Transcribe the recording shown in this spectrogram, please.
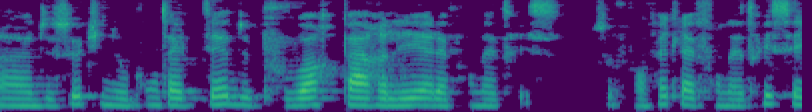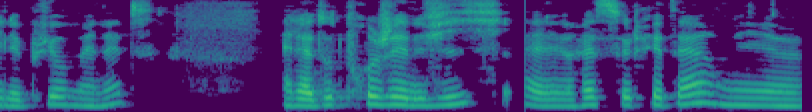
de ceux qui nous contactaient de pouvoir parler à la fondatrice. Sauf qu'en fait, la fondatrice, elle est plus aux manettes. Elle a d'autres projets de vie, elle reste secrétaire, mais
